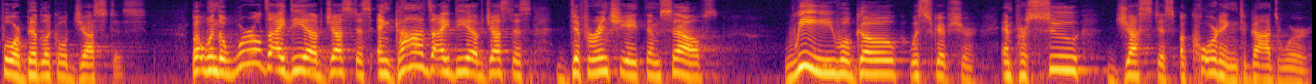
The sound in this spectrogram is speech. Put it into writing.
for biblical justice. But when the world's idea of justice and God's idea of justice differentiate themselves, we will go with Scripture and pursue justice according to God's word.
